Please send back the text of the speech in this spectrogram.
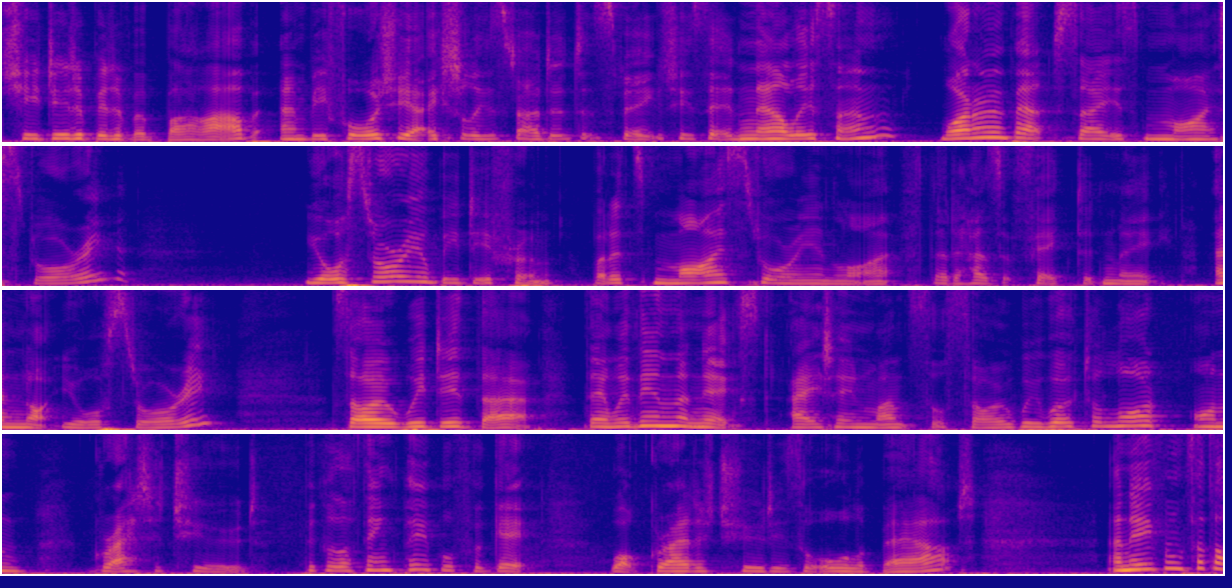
she did a bit of a barb, and before she actually started to speak, she said, Now listen, what I'm about to say is my story. Your story will be different, but it's my story in life that has affected me and not your story. So we did that. Then within the next 18 months or so, we worked a lot on gratitude because I think people forget what gratitude is all about. And even for the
